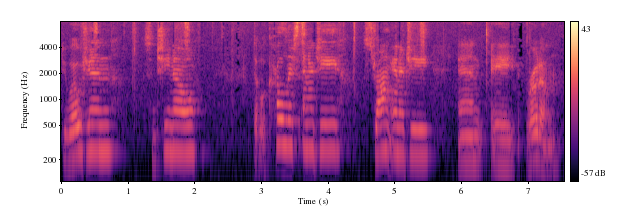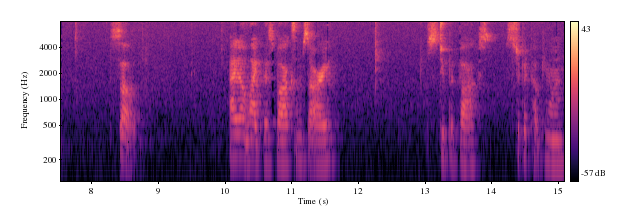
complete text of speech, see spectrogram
Duosion, Cinccino, Double Colorless Energy, Strong Energy, and a Rotom. So, I don't like this box, I'm sorry. Stupid box. Stupid Pokemon.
